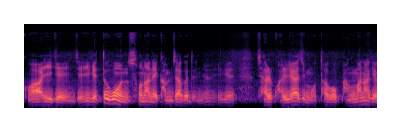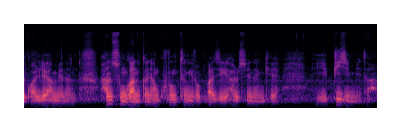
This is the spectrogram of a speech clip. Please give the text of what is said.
과 이게 이제 이게 뜨거운 손안의 감자거든요. 이게 잘 관리하지 못하고 방만하게 관리하면은 한 순간 그냥 구렁텅이로 빠지게 할 수 있는 게 이 빚입니다.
